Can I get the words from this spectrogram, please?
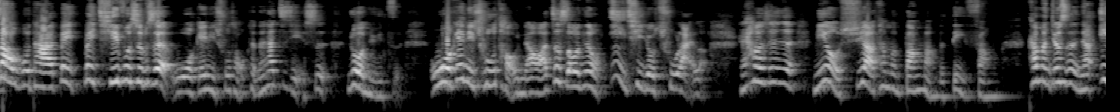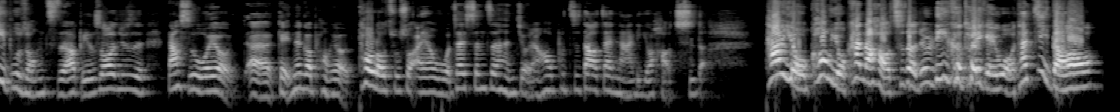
照顾她被被欺负，是不是？我给你出头，可能她自己也是弱女子，我给你出头，你知道吗？这时候那种义气就出来了。然后甚至你有需要他们帮忙的地方，他们就是人家义不容辞啊。比如说，就是当时我有呃给那个朋友透露出说，哎呀，我在深圳很久，然后不知道在哪里有好吃的，他有空有看到好吃的就立刻推给我，他记得哦。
